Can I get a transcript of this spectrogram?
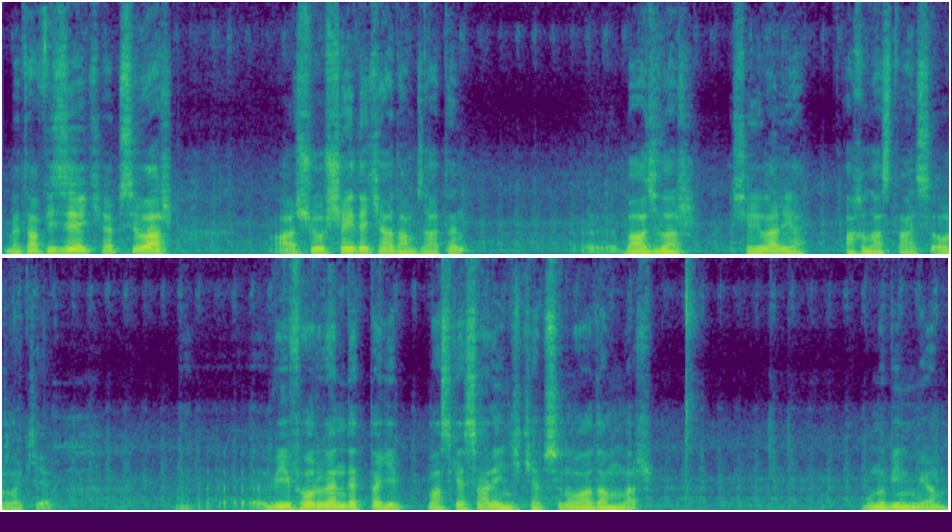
metafizik hepsi var. Aa, şu şeydeki adam zaten. Ee, Bağcılar şey var ya akıl hastanesi oradaki. Ee, V for Vendetta gibi maskesi var ya inci caps'ın o adam var. Bunu bilmiyorum.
